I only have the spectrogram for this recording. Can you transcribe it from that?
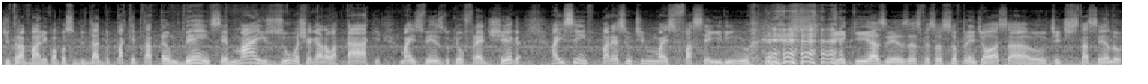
de trabalho e com a possibilidade do Paquetá também ser mais um a chegar ao ataque, mais vezes do que o Fred chega, aí sim, parece um time mais faceirinho e que às vezes as pessoas se surpreendem. Nossa, o Tite está sendo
